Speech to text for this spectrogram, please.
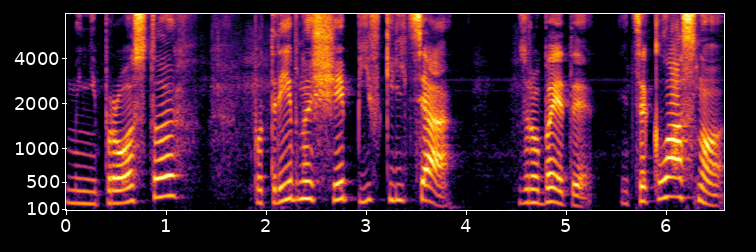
мені просто потрібно ще пів кільця зробити. І це класно.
